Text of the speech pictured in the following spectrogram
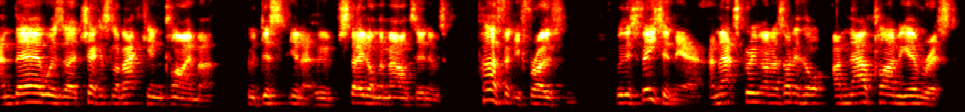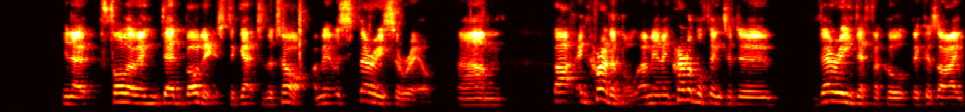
and there was a Czechoslovakian climber who just, you know, who stayed on the mountain. It was perfectly frozen with his feet in the air, and that's green. And I suddenly thought, I'm now climbing Everest, you know, following dead bodies to get to the top. I mean, it was very surreal, um, but incredible. I mean, incredible thing to do. Very difficult because I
